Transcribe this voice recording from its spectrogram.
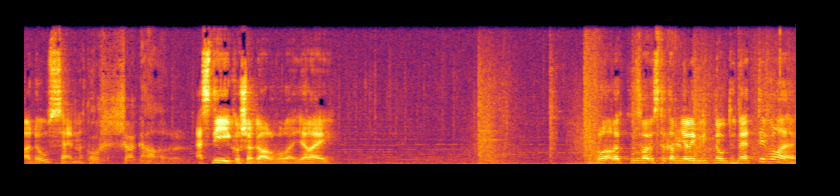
a jdou sem. Košagal. Jasný, košagal, vole, dělej. Vole, ale kurva, vy jste tam měli vlítnout hned, ty vole.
